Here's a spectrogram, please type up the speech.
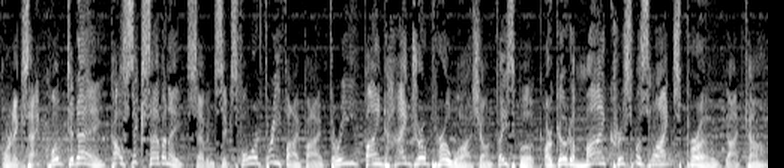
For an exact quote today, call 678 764 3553, find Hydro Pro Wash on Facebook, or go to mychristmaslightspro.com.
